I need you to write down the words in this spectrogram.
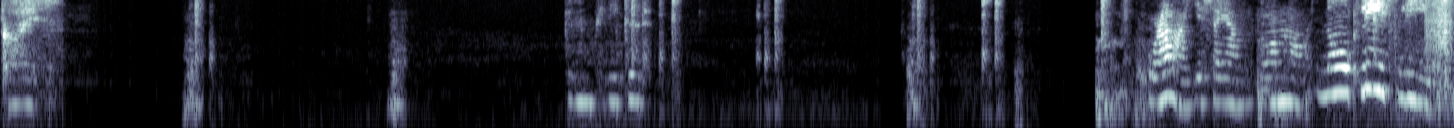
Guys. Getting pretty good. Or am I? Yes, I am. No, I'm not. No, please, please.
